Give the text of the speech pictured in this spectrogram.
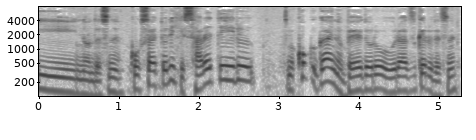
引のですね国際取引されているつまり国外の米ドルを裏付けるですね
